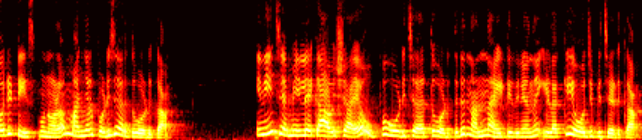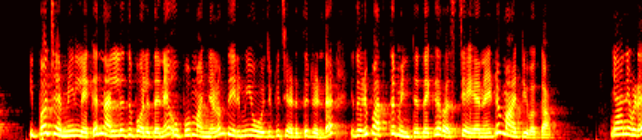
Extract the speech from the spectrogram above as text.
ഒരു ടീസ്പൂണോളം മഞ്ഞൾപ്പൊടി ചേർത്ത് കൊടുക്കാം. ഇനി ചെമ്മീനിലേക്ക് ആവശ്യമായ ഉപ്പ് കൂടി ചേർത്ത് കൊടുത്തിട്ട് നന്നായിട്ട് ഇതിനെ ഒന്ന് ഇളക്കി യോജിപ്പിച്ചെടുക്കാം. ഇപ്പോൾ ചെമ്മീനിലേക്ക് നല്ലതുപോലെ തന്നെ ഉപ്പും മഞ്ഞളും തിരുമ്മി യോജിപ്പിച്ചെടുത്തിട്ടുണ്ട്. ഇതൊരു പത്ത് മിനിറ്റത്തേക്ക് റെസ്റ്റ് ചെയ്യാനായിട്ട് മാറ്റി വെക്കാം ഞാനിവിടെ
